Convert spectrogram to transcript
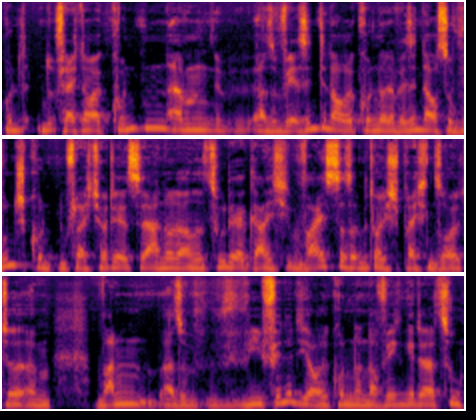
Und vielleicht nochmal Kunden, ähm, also wer sind denn eure Kunden oder wer sind auch so Wunschkunden? Vielleicht hört ihr jetzt der eine oder andere zu, der gar nicht weiß, dass er mit euch sprechen sollte. Ähm, wann, also wie findet ihr eure Kunden und auf wen geht er dazu?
